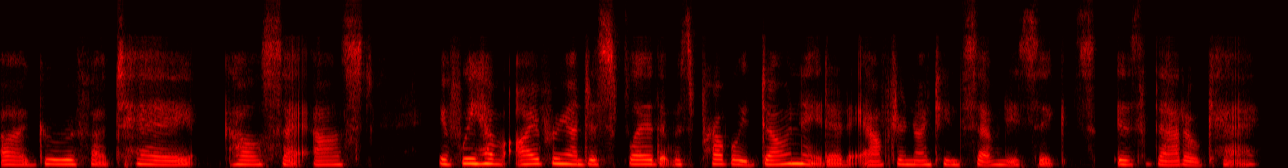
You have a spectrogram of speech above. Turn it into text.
uh, Guru Fateh Khalsa asked if we have ivory on display that was probably donated after 1976, is that okay?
